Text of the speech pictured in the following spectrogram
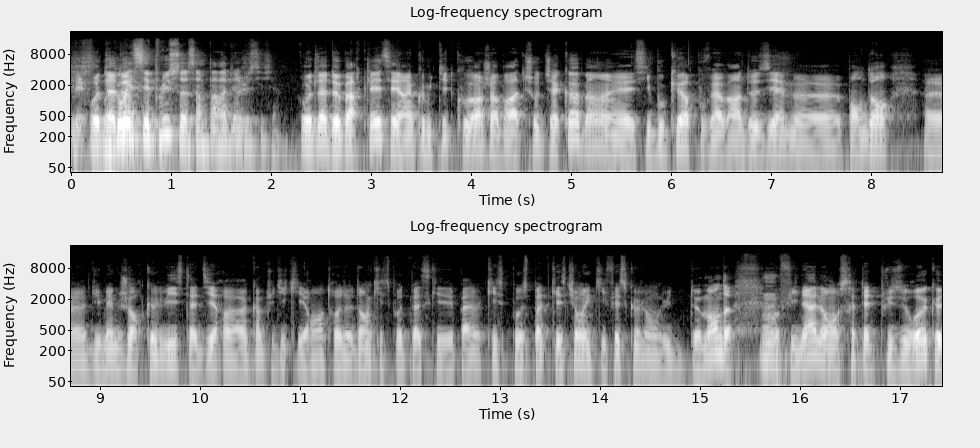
Mais au-delà de... c'est plus, ça me paraît bien justifié. Au-delà de Barclay, c'est un comité de coureurs, genre Bradshaw Jacob. Hein, et si Booker pouvait avoir un deuxième pendant du même genre que lui, c'est-à-dire, comme tu dis, qui rentre dedans, qui se pose pas qui, pas, qui se pose pas de questions et qui fait ce que l'on lui demande, mm. au final, on serait peut-être plus heureux que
